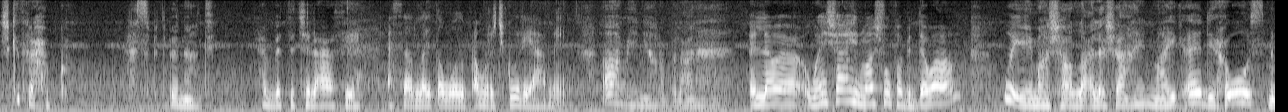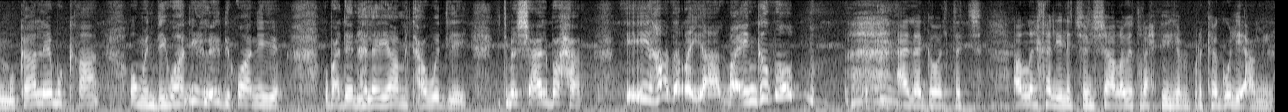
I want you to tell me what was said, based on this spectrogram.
إيش كثر احبكم؟ حسبت بناتي. حبتك العافية. عسى الله يطول بعمرك. قولي آمين. آمين يا رب العالمين. إلا وين شاهين ما اشوفه بالدوام؟ وي ما شاء الله على شاهين. ما يقعد يحوس من مكان لمكان ومن ديوانية لديوانية. وبعدين هالايام تعود لي. يتمشى على البحر. اي هذا الريال ما ينقضب. على قولتك. الله يخلي لك إن شاء الله ويطرح فيه البركة. قولي آمين.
